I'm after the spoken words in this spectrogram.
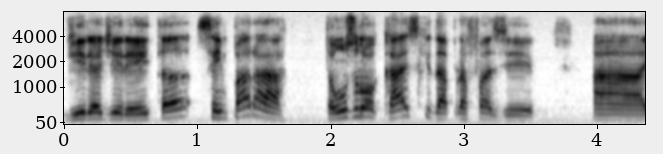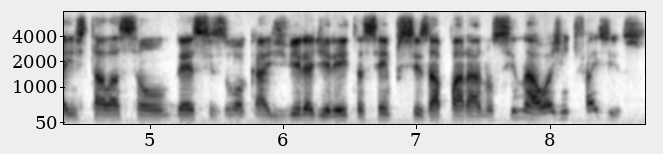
vira à direita sem parar. Então, os locais que dá para fazer a instalação desses locais de vira direita sem precisar parar no sinal, a gente faz isso.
